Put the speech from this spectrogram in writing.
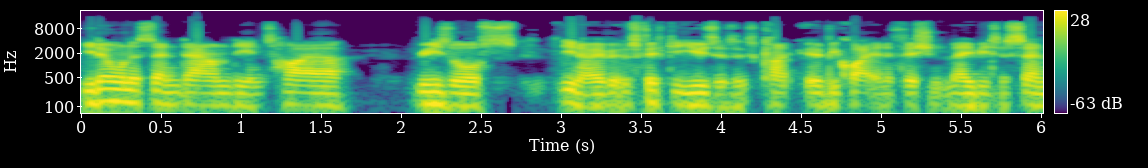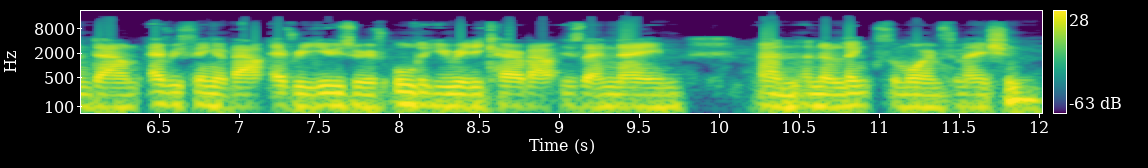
you don't want to send down the entire resource. You know, if it was 50 users, it's kind, it'd be quite inefficient maybe to send down everything about every user if all that you really care about is their name and, and a link for more information.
